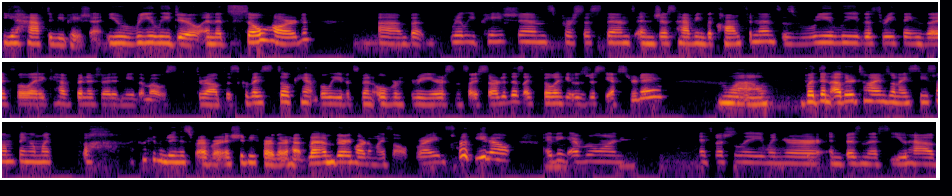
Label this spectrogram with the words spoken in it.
You have to be patient. You really do. And it's so hard um, but really patience persistence and just having the confidence is really the three things that i feel like have benefited me the most throughout this because i still can't believe it's been over three years since i started this. I feel like it was just yesterday. Wow. But then other times when i see something i'm like like I've been doing this forever. I should be further ahead, but I'm very hard on myself, right? So, you know, I think everyone, especially when you're in business, you have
